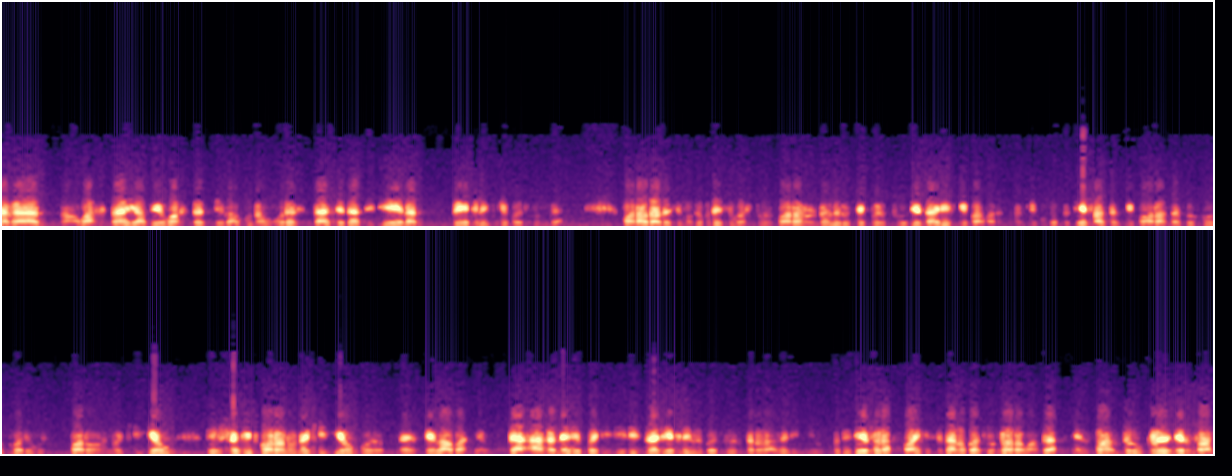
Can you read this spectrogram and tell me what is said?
دغه ناوخته یا بې وخته سېلابونه ورښت داسې ده، د دې علت په اقلیم کې بدلون ده. مانا دا ده چې موږ په داسې وخت کې اوس بارانونه لرو چې په ټول دې تاریخ کې په افغانستان کې موږ په دې فصل کې باران نه درلود ولې اوس بارانونه کېږي او ډېر شدید بارانونه کېږي او په سېلاب باندې دا هغه نوې پدیدې دي چې دا د اقلیم بدلون سره راغلي دي خو د دې سره په پای کې چې دغه بدلون را روان ده انسان څه وکړه انسان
